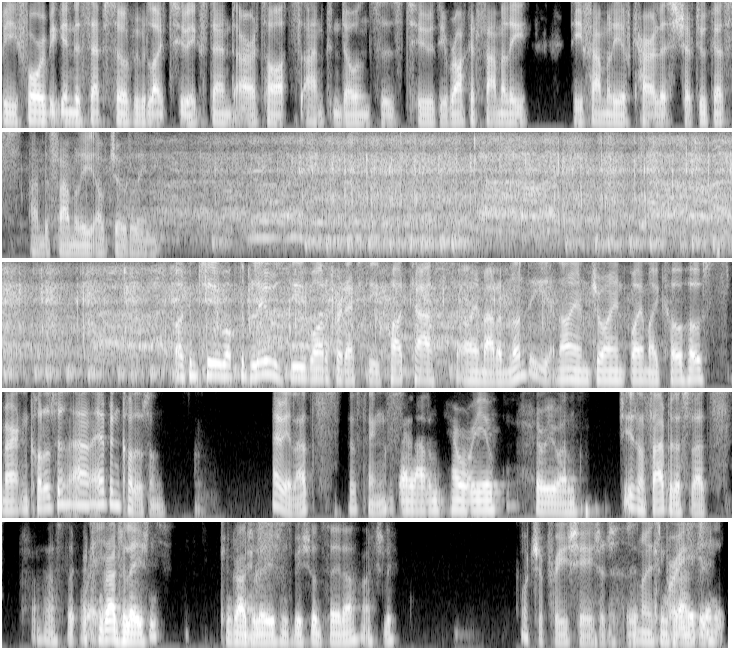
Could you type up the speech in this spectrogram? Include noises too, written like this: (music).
Before we begin this episode, we would like to extend our thoughts and condolences to the Rocket family, the family of Carlos Shevdukas, and the family of Joe Delaney. Welcome to Up the Blues, the Waterford FC podcast. I am Adam Lundy, and I am joined by my co-hosts Martin Culleton and Evan Culleton. How are you, lads? Those things. Well, Adam, how are you? How are you, Adam? Jeez, I'm fabulous, lads. Fantastic. Congratulations. Congratulations. We should say that, actually. Much appreciated. It's a nice Congrats. break.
